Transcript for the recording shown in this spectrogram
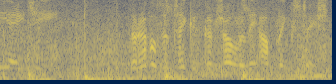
The rebels have taken control of the uplink station.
